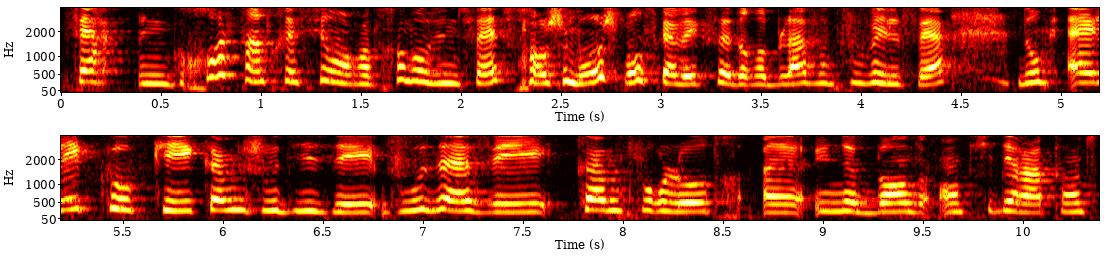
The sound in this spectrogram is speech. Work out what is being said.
faire une grosse impression en rentrant dans une fête, franchement, je pense qu'avec cette robe-là, vous pouvez le faire. Donc elle est coquée, comme je vous disais. Vous avez, comme pour l'autre, euh, une bande antidérapante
